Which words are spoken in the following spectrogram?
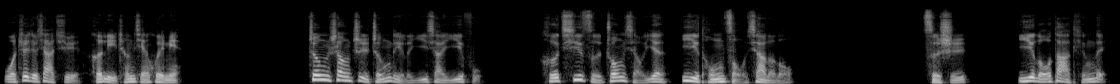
我这就下去和李承前会面。郑尚志整理了一下衣服。和妻子庄小燕一同走下了楼。此时，一楼大厅内，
